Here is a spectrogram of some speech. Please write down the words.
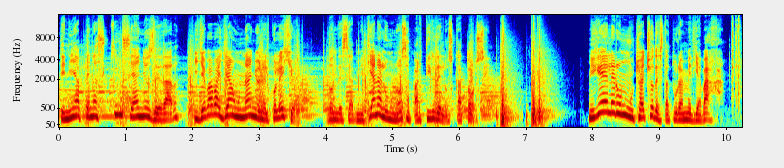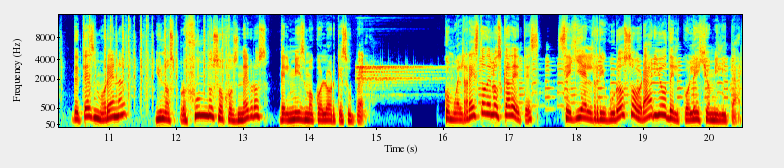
Tenía apenas 15 años de edad y llevaba ya un año en el colegio, donde se admitían alumnos a partir de los 14. Miguel era un muchacho de estatura media baja, de tez morena y unos profundos ojos negros del mismo color que su pelo. Como el resto de los cadetes, seguía el riguroso horario del colegio militar.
